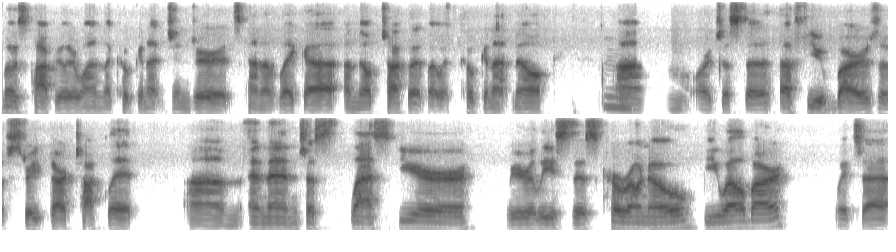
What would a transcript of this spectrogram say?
most popular one, the coconut ginger. It's kind of like a, a milk chocolate, but with coconut milk. Mm. Um, or just a, a few bars of straight dark chocolate. Um, and then just last year, we released this Corona Be Well bar, which uh,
